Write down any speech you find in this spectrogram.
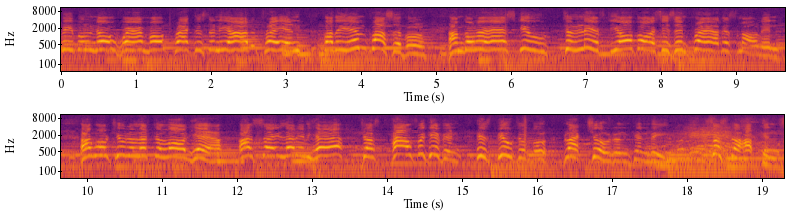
people nowhere more practiced in the art of praying for the impossible, I'm going to ask you to lift your voices in prayer this morning. I want you to let the Lord hear. I say, let him hear just how forgiving his beautiful black children can be. Sister Hopkins.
